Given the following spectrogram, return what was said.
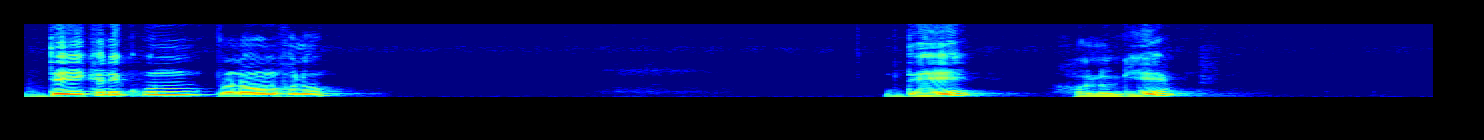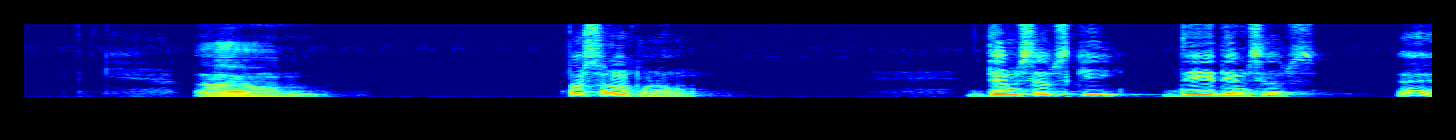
দে এখানে কোন প্রোনাউন হলো? দে হলো গিয়ে পার্সোনাল প্রোনাউন দেমসেলভস কি দে দেমসেলভস হ্যাঁ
